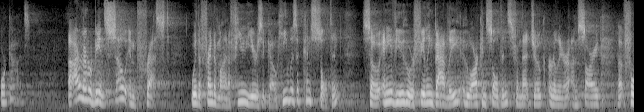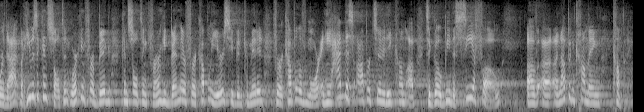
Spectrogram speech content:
or God's? I remember being so impressed with a friend of mine a few years ago. He was a consultant so, any of you who are feeling badly, who are consultants from that joke earlier, I'm sorry uh, for that. But he was a consultant working for a big consulting firm. He'd been there for a couple of years, he'd been committed for a couple of more, and he had this opportunity come up to go be the CFO of a, uh, an up and coming company.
